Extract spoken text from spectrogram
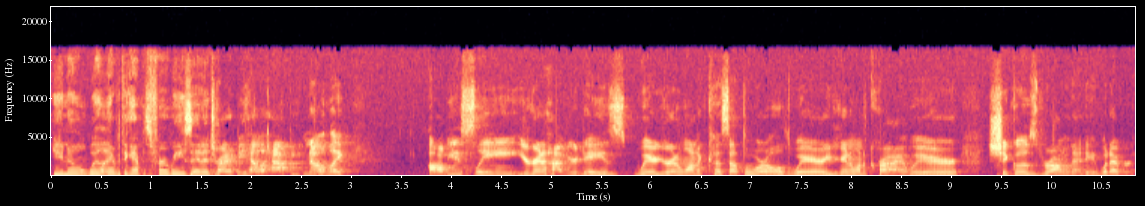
you know, well everything happens for a reason" and try to be hella happy. No, like obviously you're gonna have your days where you're gonna want to cuss out the world, where you're gonna want to cry, where shit goes wrong that day, whatever.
